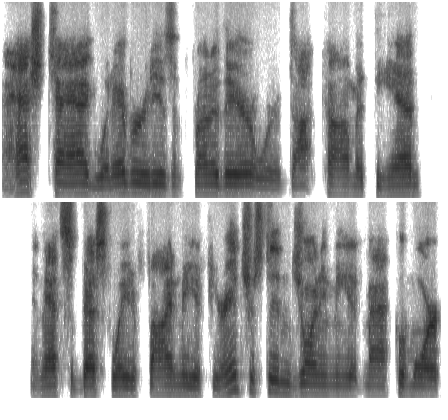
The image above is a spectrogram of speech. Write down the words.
a hashtag, whatever it is in front of there, or a dot com at the end. And that's the best way to find me. If you're interested in joining me at McLemore,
